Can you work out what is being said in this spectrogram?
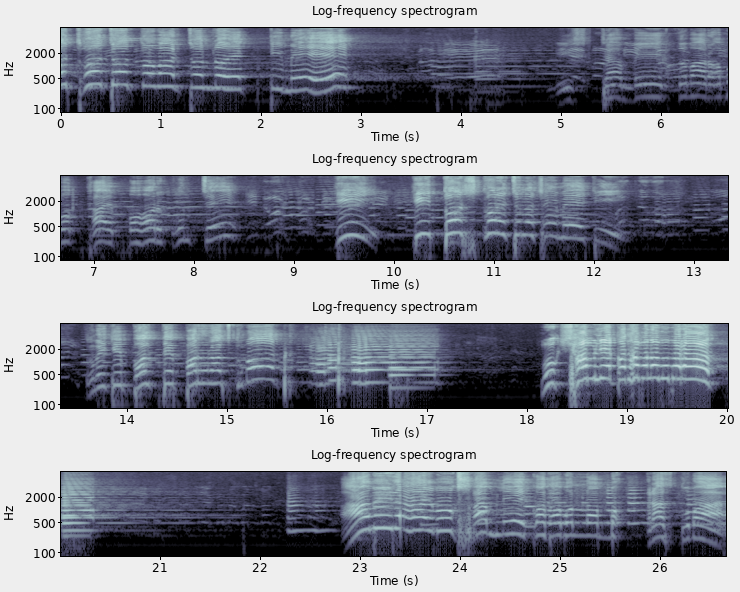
অথচ তোমার জন্য একটি মেয়ে। বিশটা মেয়ে তোমার অবক্ষায় পহর গুনছে। কি কি দোষ করেছিল সেই মেয়েটি? তুমি কি বলতে পারো রাজকুমার? মুখ সামলিয়ে কথা বলো মোবারক। আমি না হয় মুখ সামলিয়ে কথা বললাম রাজকুমার।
